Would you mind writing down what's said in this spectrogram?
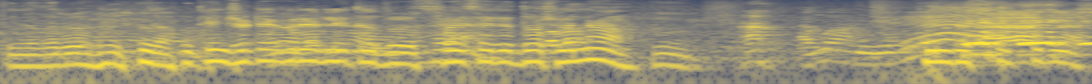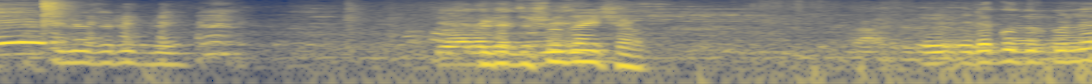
তিন হাজার উপরে নিলাম। তিনশো টাকা করে নিলে তো তো ছয় চারে দশ হয় না হুম তিন দশ তিরিশ তিন হাজারের উপরে এটা তো সোজা হিসাব এ- এটা কত দূর করলে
